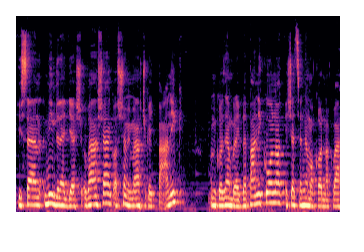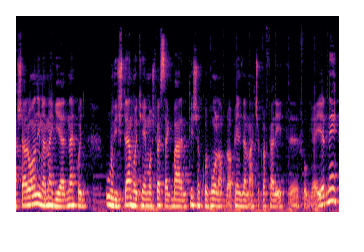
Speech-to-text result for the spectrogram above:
hiszen minden egyes válság az semmi más, csak egy pánik, amikor az emberek bepánikolnak, és egyszerűen nem akarnak vásárolni, mert megijednek, hogy úristen, hogyha én most veszek bármit is, akkor holnapra a pénzem már csak a felét fogja érni,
